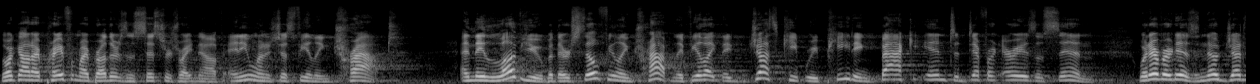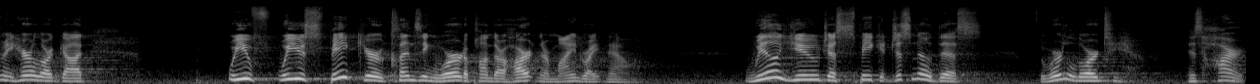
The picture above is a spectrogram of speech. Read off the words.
Lord God, I pray for my brothers and sisters right now. If anyone is just feeling trapped, and they love you, but they're still feeling trapped, and they feel like they just keep repeating back into different areas of sin, whatever it is, no judgment here, Lord God. Will you, will you speak your cleansing word upon their heart and their mind right now? Will you just speak it? Just know this the word of the Lord to you, his heart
